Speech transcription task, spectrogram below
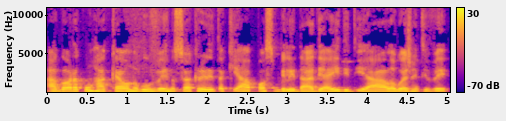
Agora, com Raquel no governo, o senhor acredita que há possibilidade aí de diálogo? A gente vê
